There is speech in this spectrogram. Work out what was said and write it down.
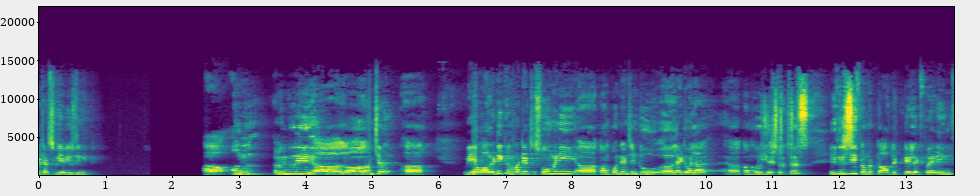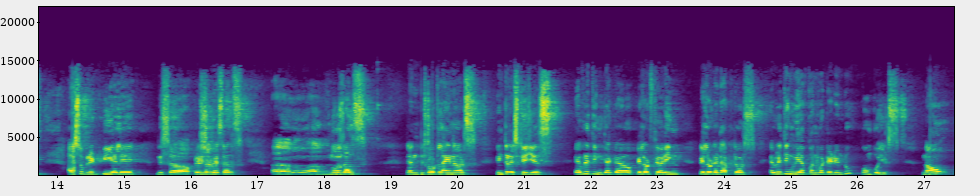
methods we are using it. Uh, on coming to the launcher, we have already converted so many components into lightweight composite structures. If you see from the top the payload fairings, isogrid PLA, this uh, pressure vessels, uh, uh, nozzles, then throat liners, interstages, everything that payload fairing, payload adapters, everything we have converted into composites. Now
